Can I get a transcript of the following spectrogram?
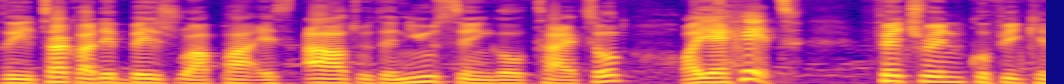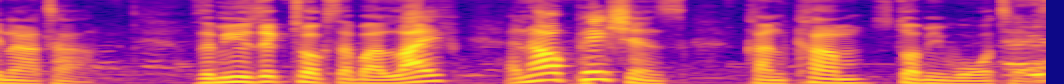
The Takoradi-based rapper is out with a new single titled Oye Hit featuring Kofi Kinata. The music talks about life and how patience can calm stormy waters.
